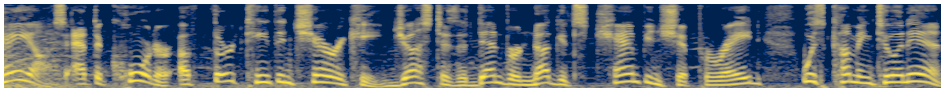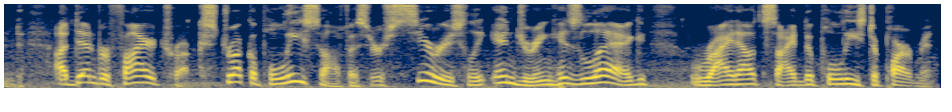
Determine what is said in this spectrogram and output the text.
Chaos at the corner of 13th and Cherokee just as the Denver Nuggets championship parade was coming to an end. A Denver fire truck struck a police officer, seriously injuring his leg right outside the police department.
